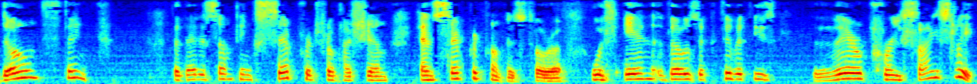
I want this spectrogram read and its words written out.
don't think that that is something separate from Hashem and separate from His Torah. Within those activities, there precisely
